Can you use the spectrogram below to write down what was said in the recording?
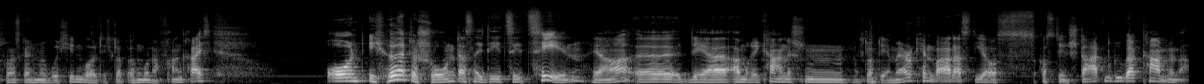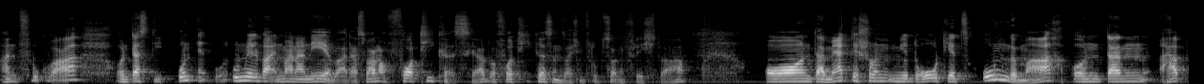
ich weiß gar nicht mehr, wo ich hin wollte, ich glaube irgendwo nach Frankreich und ich hörte schon, dass eine DC-10 ja, äh, der amerikanischen, ich glaube die American war das, die aus, aus den Staaten rüberkam, im Anflug war und dass die un, unmittelbar in meiner Nähe war. Das war noch vor Tikas, ja, bevor Tikas in solchen Flugzeugen Pflicht war. Und da merkte ich schon, mir droht jetzt Ungemach. Und dann habe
